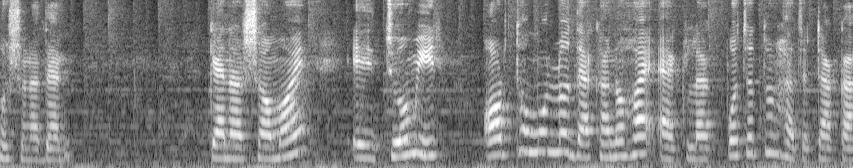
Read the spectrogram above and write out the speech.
ঘোষণা দেন। কেনার সময় এই জমির অর্থমূল্য দেখানো হয় এক লাখ পঁচাত্তর হাজার টাকা।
